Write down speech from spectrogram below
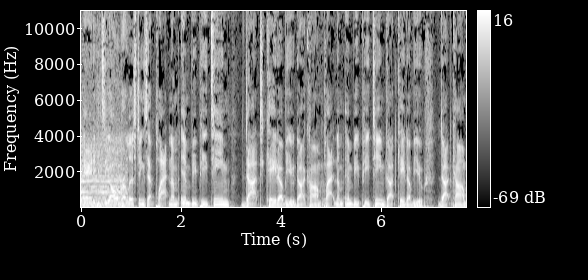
And you can see all of our listings at platinummvpteam.kw.com. Platinummvpteam.kw.com.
